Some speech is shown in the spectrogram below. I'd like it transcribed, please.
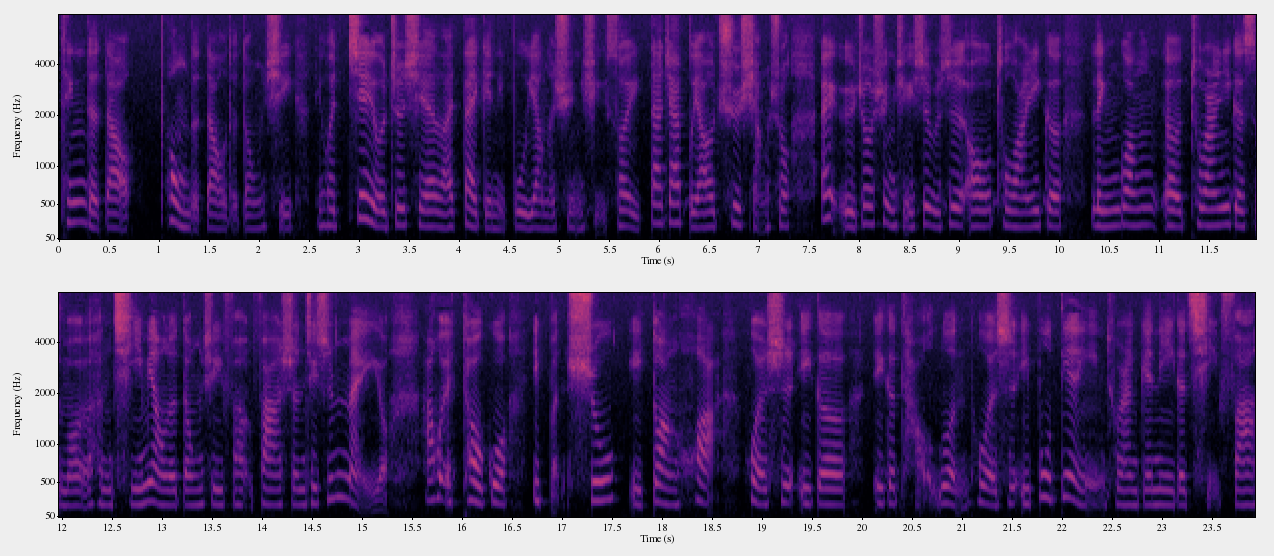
听得到。碰得到的东西，你会借由这些来带给你不一样的讯息，所以大家不要去想说，哎，宇宙讯息是不是哦，突然一个灵光，呃，突然一个什么很奇妙的东西发发生，其实没有，它会透过一本书、一段话，或者是一个。一个讨论或者是一部电影，突然给你一个启发，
